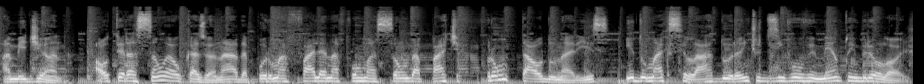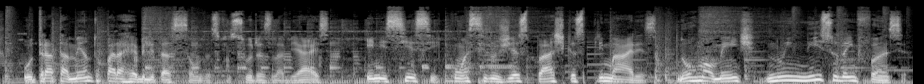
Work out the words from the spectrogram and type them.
a mediana. A alteração é ocasionada por uma falha na formação da parte frontal do nariz e do maxilar durante o desenvolvimento embriológico. O tratamento para a reabilitação das fissuras labiais inicia-se com as cirurgias plásticas primárias, normalmente no início da infância,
